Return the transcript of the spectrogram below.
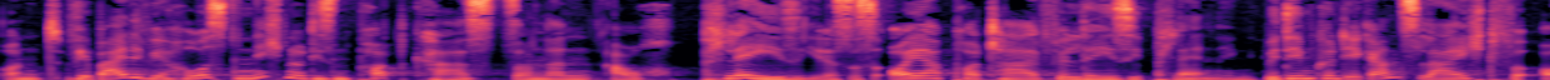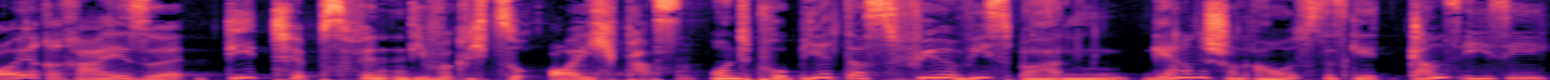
und wir beide, wir hosten nicht nur diesen Podcast, sondern auch Plazy. Das ist euer Portal für Lazy Planning. Mit dem könnt ihr ganz leicht für eure Reise die Tipps finden, die wirklich zu euch passen. Und probiert das für Wiesbaden gerne schon aus. Das geht ganz easy,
